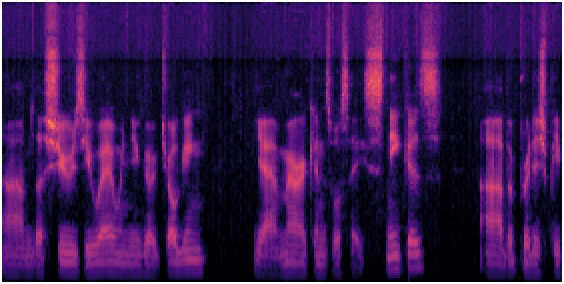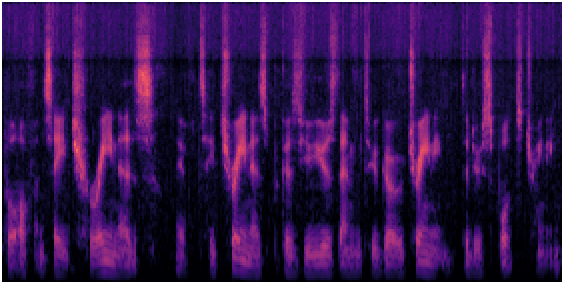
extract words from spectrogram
um, the shoes you wear when you go jogging. Yeah, Americans will say sneakers, uh, but British people often say trainers. They say trainers because you use them to go training, to do sports training.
